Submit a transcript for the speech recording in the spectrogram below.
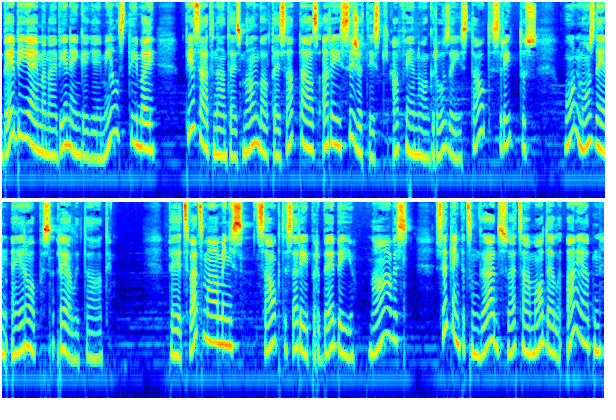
Bēbijai, manai vienīgajai mīlestībai, Piesātinātais melnbaltais attēls arī sižetiski apvieno Grūzijas tautas ritus un mūsdienu Eiropas realitāti. Pēc vecmāmiņas, sauktas arī par bebiju nāves, 17 gadus vecā modele Ariadne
